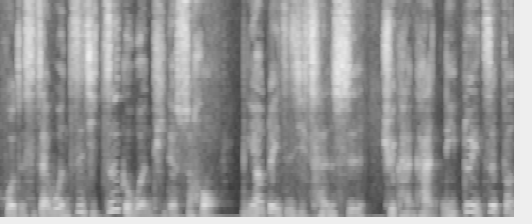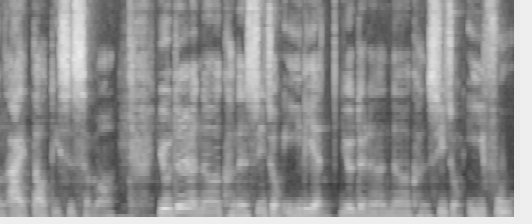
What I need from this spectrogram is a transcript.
或者是在问自己这个问题的时候。你要对自己诚实，去看看你对这份爱到底是什么。有的人呢，可能是一种依恋；有的人呢，可能是一种依附；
